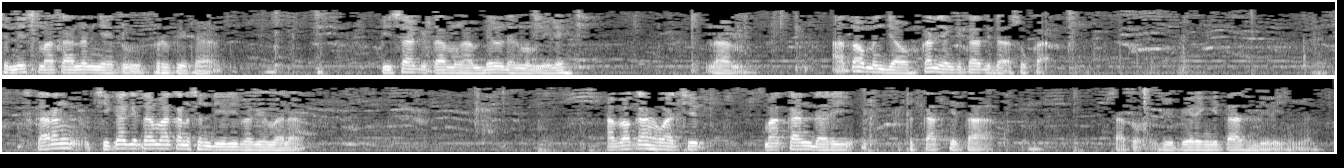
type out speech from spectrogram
jenis makanannya itu berbeda bisa kita mengambil dan memilih enam atau menjauhkan yang kita tidak suka. Sekarang jika kita makan sendiri bagaimana? Apakah wajib makan dari dekat kita satu di piring kita sendiri sebenarnya?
